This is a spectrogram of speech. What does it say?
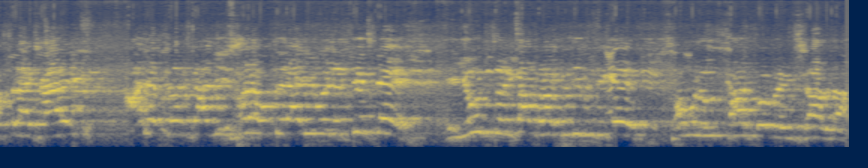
আমরা চাই আরেকজন গাজী সারাউদ্দিন আলী নেতৃত্বে এই ইহুদিদেরকে আমরা পৃথিবী থেকে সকলে ইনশাআল্লাহ।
